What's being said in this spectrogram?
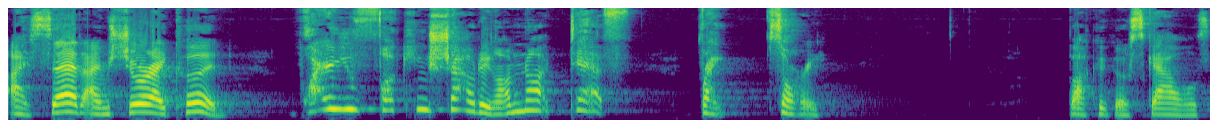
I said I'm sure I could. Why are you fucking shouting? I'm not deaf. Right, sorry. Bakugo scowls,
